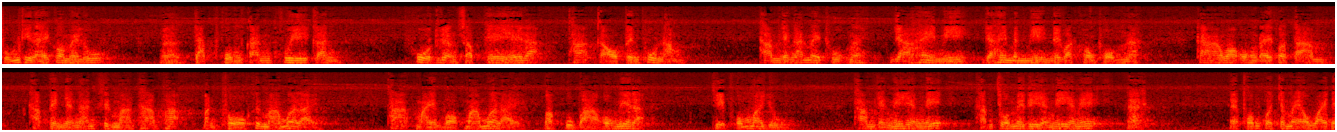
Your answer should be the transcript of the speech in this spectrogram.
สุมที่ไหนก็ไม่รู้ จับกลุ่มกันคุยกัน พูดเรื่องสัพเพเหระพระเก่าเป็นผู้นำทำอย่างนั้นไม่ถูกนะอย่าให้มี อย่าให้มันมีในวัดของผมนะถ้าว่าองค์ใดก็ตาม ถ้าเป็นอย่างนั้นขึ้นมาถ้าพระมันโผล่ขึ้นมาเมื่อไหร่พระใหม่บอกมาเมื่อไหร่ว่าครูบาองค์นี้แหละที่ผมมาอยู่ทำอย่างนี้อย่างนี้ทำตัวไม่ดีอย่างนี้อย่างนี้นะแต่ผมก็จะไม่เอาไว้ใน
